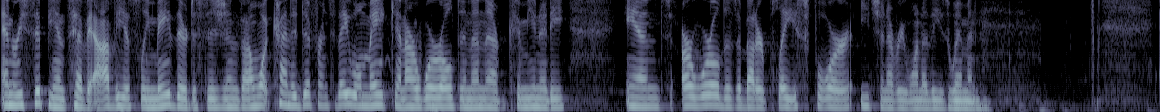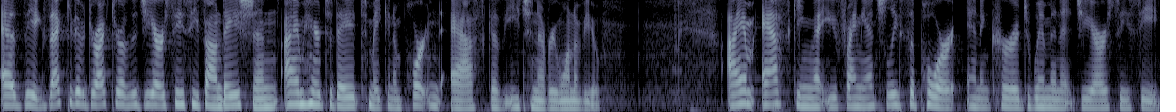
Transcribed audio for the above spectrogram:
and recipients have obviously made their decisions on what kind of difference they will make in our world and in our community. And our world is a better place for each and every one of these women. As the executive director of the GRCC Foundation, I am here today to make an important ask of each and every one of you. I am asking that you financially support and encourage women at GRCC.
